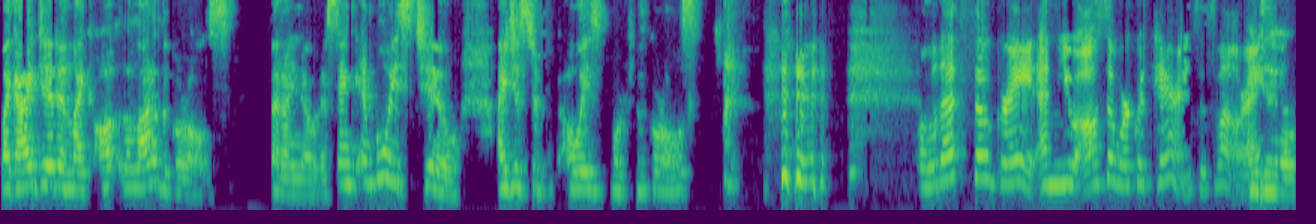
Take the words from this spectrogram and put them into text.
like I did and like a lot of the girls that I noticed and, and boys too. I just have always worked with girls well, that's so great. And you also work with parents as well, right? I do.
